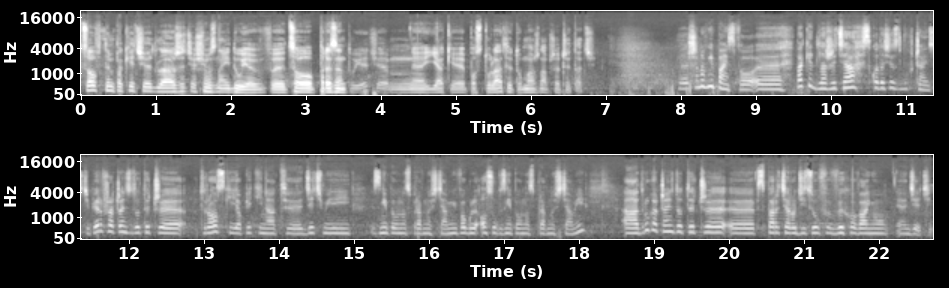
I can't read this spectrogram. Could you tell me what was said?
Co w tym pakiecie dla życia się znajduje? Co prezentujecie? Jakie postulaty tu można przeczytać? Szanowni Państwo, e, pakiet dla życia składa się z dwóch części. Pierwsza część dotyczy troski i opieki nad e, dziećmi z niepełnosprawnościami, w ogóle osób z niepełnosprawnościami, a druga część dotyczy e, wsparcia rodziców w wychowaniu dzieci.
